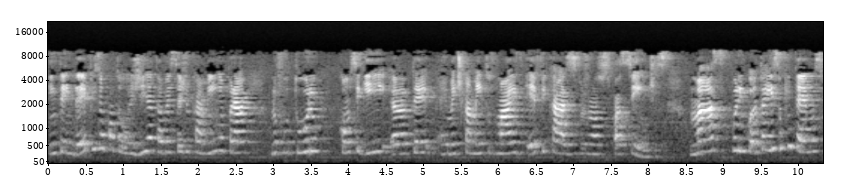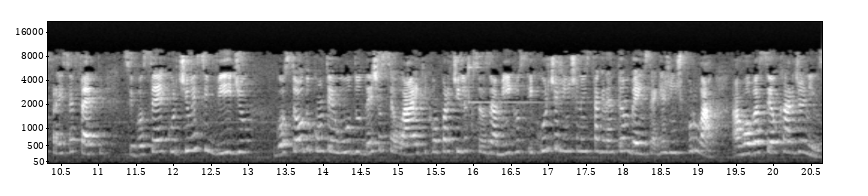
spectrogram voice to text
entender fisiopatologia, talvez seja o caminho para, no futuro, conseguir uh, ter medicamentos mais eficazes para os nossos pacientes. Mas, por enquanto, é isso que temos para ICFEP. Se você curtiu esse vídeo, Gostou do conteúdo? Deixa seu like, compartilha com seus amigos e curte a gente no Instagram também. Segue a gente por lá, arroba seu News.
